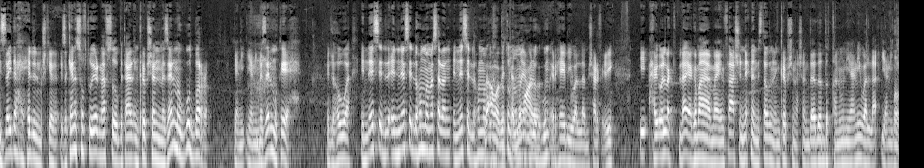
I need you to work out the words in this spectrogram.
إزاي ده هيحل المشكلة؟ إذا كان ال software نفسه بتاع ال encryption مازال موجود بره يعني يعني مازال متاح. اللي هو الناس اللي الناس اللي هم مثلا الناس اللي هم لا، هما بيخططوا إن هم بيتكلموا يعملوا على- هجوم إرهابي ولا مش عارف إيه إيه هيقول لك لا يا جماعة ما ينفعش إن إحنا نستخدم ال encryption عشان ده ضد القانون يعني ولا يعني ما-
